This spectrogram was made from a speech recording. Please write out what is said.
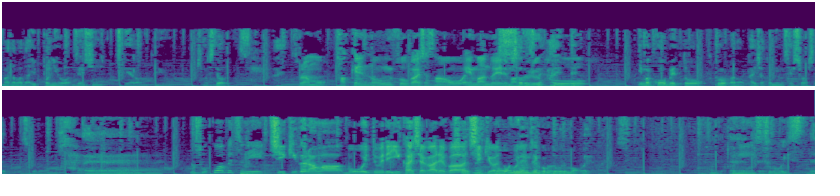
まだまだ一歩二歩前進してやろうという気持ちでおります。それはもう他県の運送会社さんを M&A でまあグループを、はい今、神戸と福岡の会社とにも接触してるんですけど、えもうそこは別に地域柄はもう置いといていい会社があれーば、地域はどこでも。日本全国どこでも、ええ本当にすごいですね。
